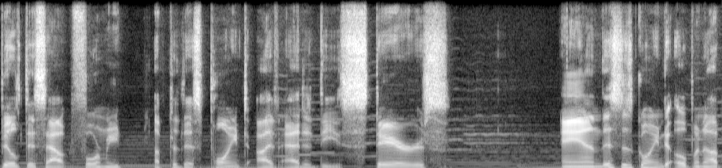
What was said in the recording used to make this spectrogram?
built this out for me up to this point. I've added these stairs and this is going to open up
